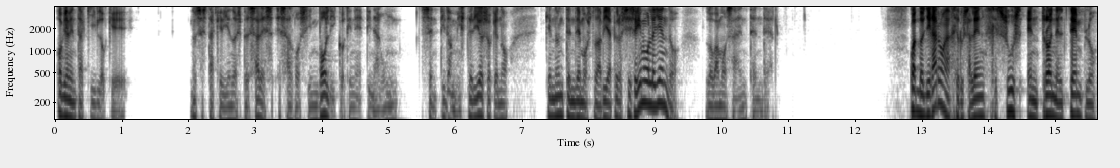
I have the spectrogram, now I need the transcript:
Obviamente aquí lo que nos está queriendo expresar es, es algo simbólico, tiene, tiene, algún sentido misterioso que no, que no entendemos todavía, pero si seguimos leyendo, lo vamos a entender. Cuando llegaron a Jerusalén, Jesús entró en el templo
